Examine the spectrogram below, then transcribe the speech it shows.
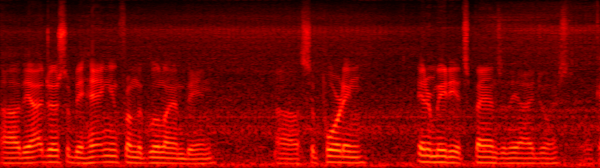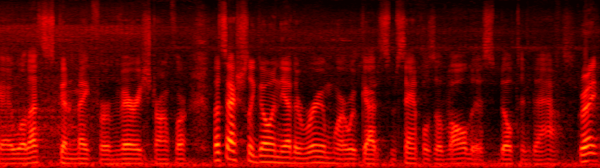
uh, the I-joist would be hanging from the glulam beam, uh, supporting intermediate spans of the I-joist. Okay, well that's going to make for a very strong floor. Let's actually go in the other room where we've got some samples of all this built into the house. Great.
